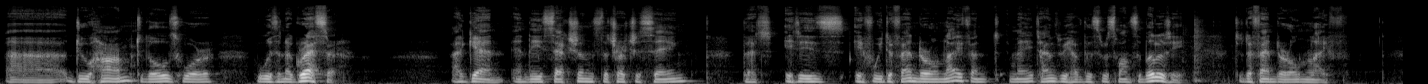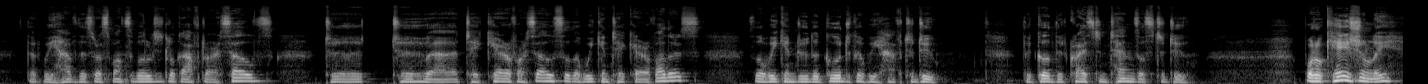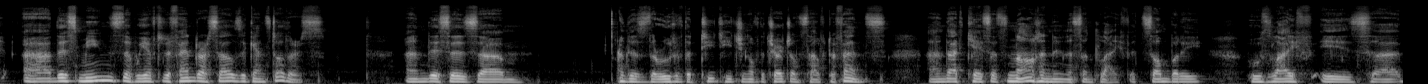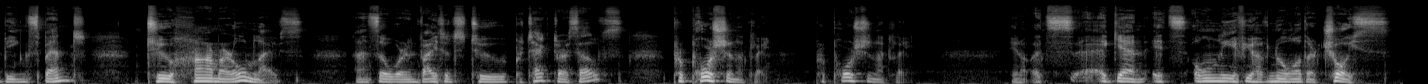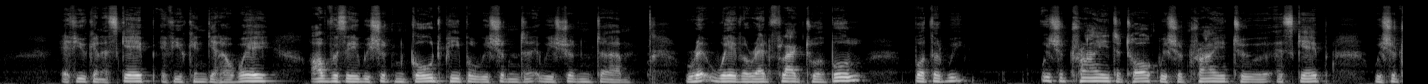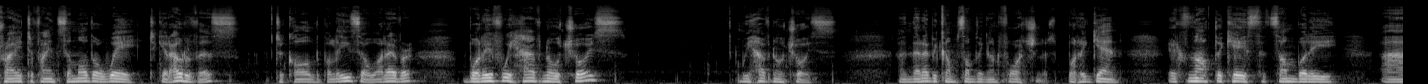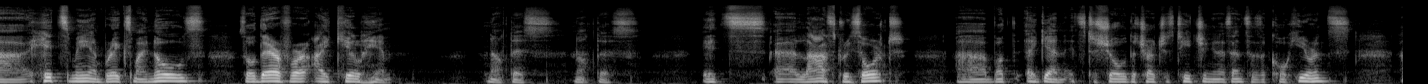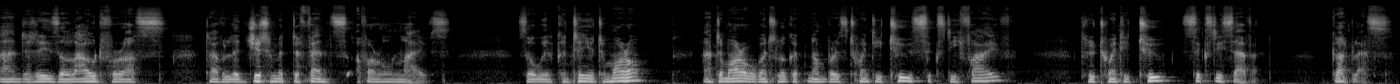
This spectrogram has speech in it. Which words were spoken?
uh, do harm to those who are who is an aggressor. Again, in these sections, the church is saying that it is if we defend our own life, and many times we have this responsibility to defend our own life, that we have this responsibility to look after ourselves, to to uh, take care of ourselves, so that we can take care of others, so that we can do the good that we have to do, the good that Christ intends us to do. But occasionally, uh, this means that we have to defend ourselves against others, and this is. Um, this is the root of the te- teaching of the church on self defense. And in that case, it's not an innocent life. It's somebody whose life is uh, being spent to harm our own lives. And so we're invited to protect ourselves proportionately. Proportionately. You know, it's again, it's only if you have no other choice. If you can escape, if you can get away. Obviously, we shouldn't goad people. We shouldn't. We shouldn't um, wave a red flag to a bull, but that we we should try to talk, we should try to escape, we should try to find some other way to get out of this, to call the police or whatever. But if we have no choice, we have no choice. And then it becomes something unfortunate. But again, it's not the case that somebody uh, hits me and breaks my nose, so therefore I kill him. Not this, not this. It's a last resort, uh, but again, it's to show the church's teaching in a sense as a coherence, and it is allowed for us to have a legitimate defense of our own lives. So we'll continue tomorrow, and tomorrow we're going to look at numbers 2265 through 2267. God bless.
